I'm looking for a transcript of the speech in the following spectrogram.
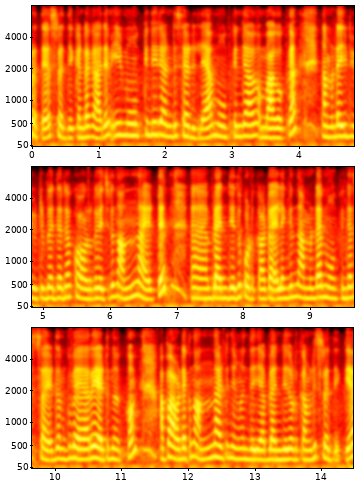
പ്രത്യേകം ശ്രദ്ധിക്കേണ്ട കാര്യം ഈ മൂക്കിന്റെ ഈ രണ്ട് സൈഡില്ലേ ആ മൂക്കിന്റെ ആ ഭാഗമൊക്കെ നമ്മുടെ ഈ ബ്യൂട്ടി ബ്ലെൻഡറിന്റെ കോർണർ വെച്ചിട്ട് നന്നായിട്ട് ബ്ലെൻഡ് ചെയ്ത് കൊടുക്കാം കേട്ടോ അല്ലെങ്കിൽ നമ്മുടെ മൂക്കിന്റെ സൈഡ് നമുക്ക് വേറെ ആയിട്ട് നിൽക്കും. അപ്പോൾ അവിടെയൊക്കെ നന്നായിട്ട് നിങ്ങൾ എന്ത് ചെയ്യുക ബ്ലെൻഡ് ചെയ്ത് കൊടുക്കാൻ വേണ്ടി ശ്രദ്ധിക്കുക.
